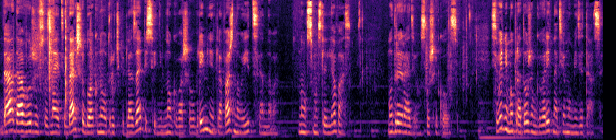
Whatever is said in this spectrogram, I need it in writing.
Да, да, вы же все знаете. Дальше блокнот, ручка для записи, немного вашего времени для важного и ценного. Ну, в смысле для вас. Мудрое радио, слушай голос. Сегодня мы продолжим говорить на тему медитации.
